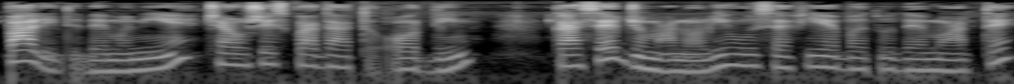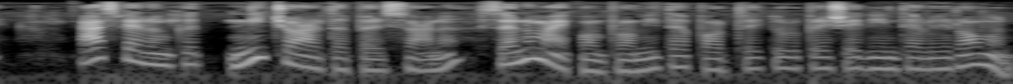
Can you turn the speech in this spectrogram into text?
Palid de mânie, Ceaușescu a dat ordin ca Sergiu Manoliu să fie bătut de moarte, astfel încât nicio altă persoană să nu mai compromită portretul președintelui român.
